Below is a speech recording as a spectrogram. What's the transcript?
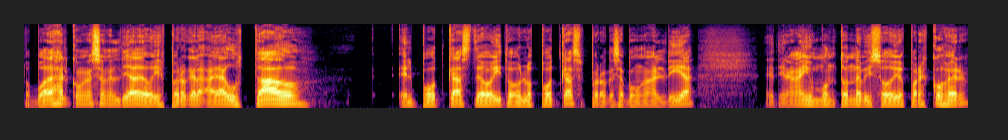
Los voy a dejar con eso en el día de hoy. Espero que les haya gustado el podcast de hoy, todos los podcasts. Espero que se pongan al día. Eh, tienen ahí un montón de episodios para escoger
